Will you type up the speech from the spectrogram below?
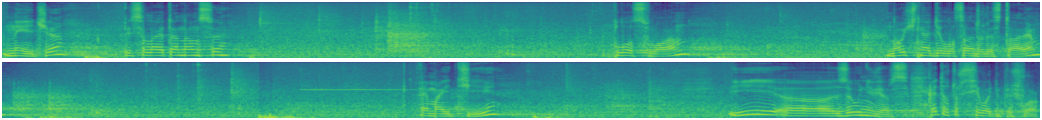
Nature присылает анонсы, Plus One, научный отдел Лос-Анджелес Тайм, MIT и э, The Universe. Это то, что сегодня пришло.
